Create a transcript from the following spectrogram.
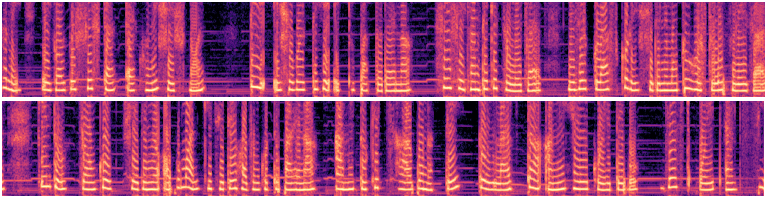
জানে এই গল্পের শেষটা এখনই শেষ নয়। তি এসবের দিকে একটু পাত্তা দেয় না। সে সেখান থেকে চলে যায়। নিজের ক্লাস করে সেদিনের মতো হোস্টেলে ফিরে যায়। কিন্তু জঙ্কুক সেদিনের অপমান কিছুতেই হজম করতে পারে না। আমি তোকে ছাড়বো না তে তোর লাইফটা আমি হেল্প করে দেব। Just wait and see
